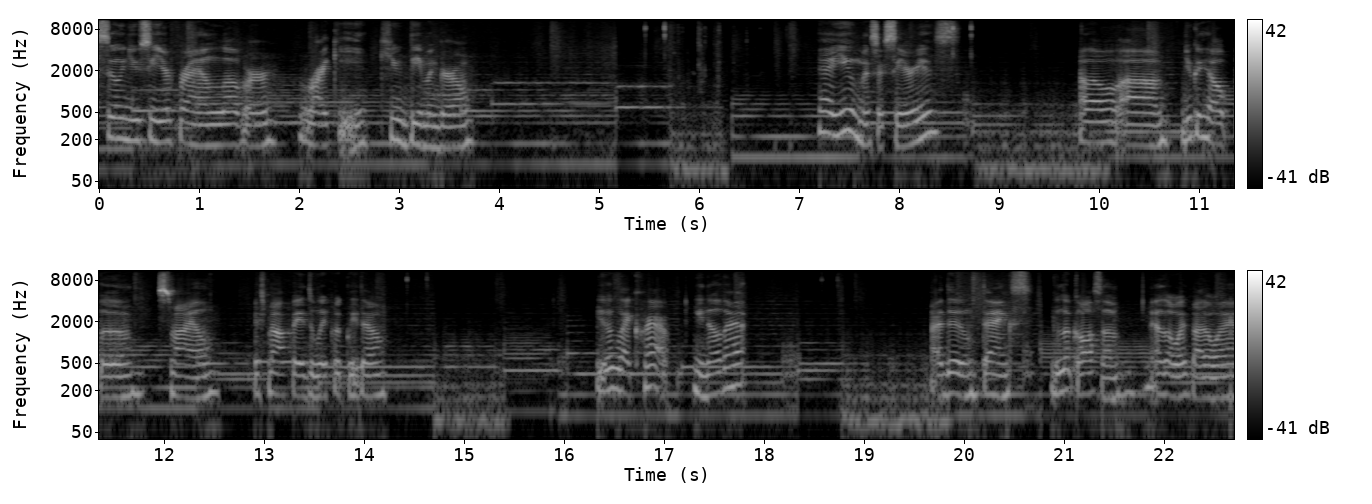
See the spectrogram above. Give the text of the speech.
Soon you see your friend, lover, Reiki, cute demon girl. Hey you, Mr. Serious. Hello, um, you can help uh, smile. Your smile fades away quickly though. You look like crap, you know that? I do, thanks. You look awesome, as always, by the way.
